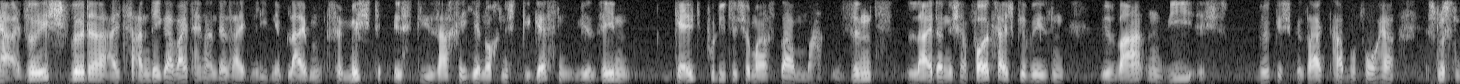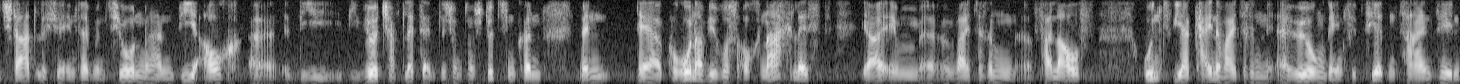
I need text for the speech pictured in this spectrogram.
Ja, also ich würde als Anleger weiterhin an der Seitenlinie bleiben. Für mich ist die Sache hier noch nicht gegessen. Wir sehen, geldpolitische Maßnahmen sind leider nicht erfolgreich gewesen. Wir warten, wie ich wirklich gesagt habe vorher, es müssen staatliche Interventionen ran, die auch äh, die, die Wirtschaft letztendlich unterstützen können. Wenn der Coronavirus auch nachlässt, ja, im äh, weiteren äh, Verlauf und wir keine weiteren Erhöhungen der infizierten Zahlen sehen,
